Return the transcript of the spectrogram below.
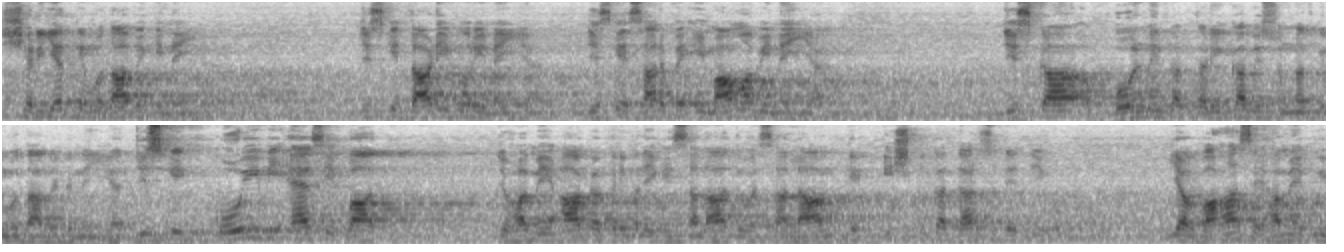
شریعت کے مطابق ہی نہیں ہے، جس کی داڑھی پوری نہیں ہے، جس کے سر پہ امامہ بھی نہیں ہے جس کا بولنے کا طریقہ بھی سنت کے مطابق نہیں ہے، جس کی کوئی بھی ایسی بات جو ہمیں آقا کریم علیہ صلاحت و سلام کے عشق کا درس دیتی ہو یا وہاں سے ہمیں کوئی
